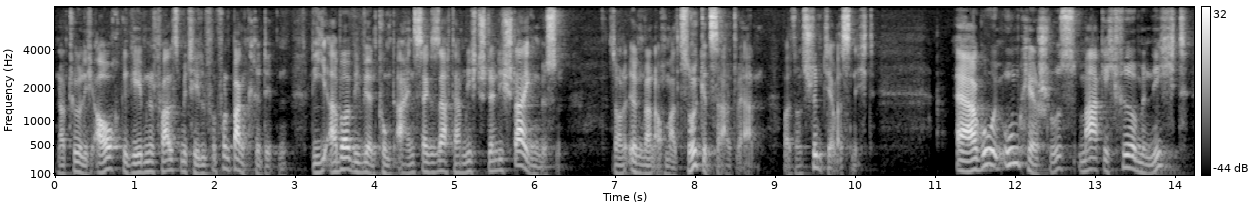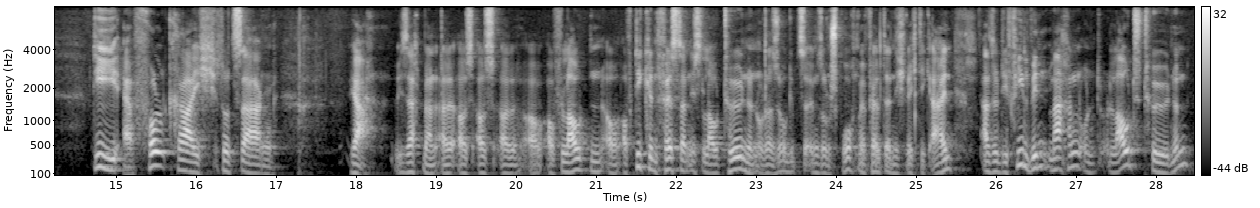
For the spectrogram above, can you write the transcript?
Natürlich auch gegebenenfalls mit Hilfe von Bankkrediten, die aber, wie wir in Punkt 1 ja gesagt haben, nicht ständig steigen müssen, sondern irgendwann auch mal zurückgezahlt werden, weil sonst stimmt ja was nicht. Ergo im Umkehrschluss mag ich Firmen nicht, die erfolgreich sozusagen ja, wie sagt man, äh, aus, aus, äh, auf lauten, auf dicken Fässern ist laut tönen oder so, gibt es da irgendeinen so Spruch, mir fällt der nicht richtig ein. Also die viel Wind machen und laut tönen,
